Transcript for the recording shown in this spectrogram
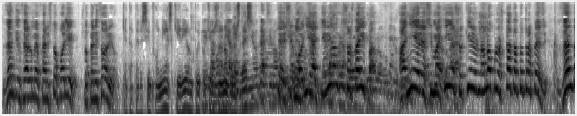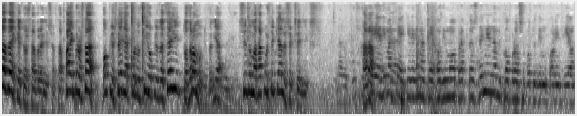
Δεν την θέλουμε, ευχαριστώ πολύ. Στο περιθώριο. Και τα περί συμφωνίας κυρίων που είπε ο κ. Νανόπουλο Και η συμφωνία κυρίων, σας τα είπα. Ανίερε συμμαχίες ο κ. Νανόπουλος κάτω από το τραπέζι. Δεν τα δέχεται ο Σταυρέλης αυτά. Πάει μπροστά. Όποιος θέλει ακολουθεί, όποιος δεν θέλει, το δρόμο του, παιδιά. Σύντομα θα ακούσετε και άλλες εξελίξεις. Χαρά. Κύριε Δήμαρχε, κύριε Δήμαρχε, ο Δημόπρακτος δεν είναι νομικό πρόσωπο του Δήμου Κορινθίων.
